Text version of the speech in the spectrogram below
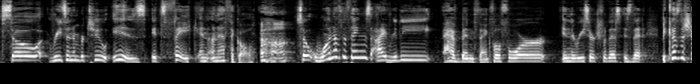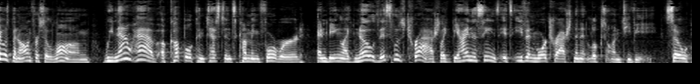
So, reason number two is it's fake and unethical. Uh huh. So, one of the things I really have been thankful for in the research for this is that because the show has been on for so long, we now have a couple contestants coming forward and being like, no, this was trash. Like, behind the scenes, it's even more trash than it looks on TV. So,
